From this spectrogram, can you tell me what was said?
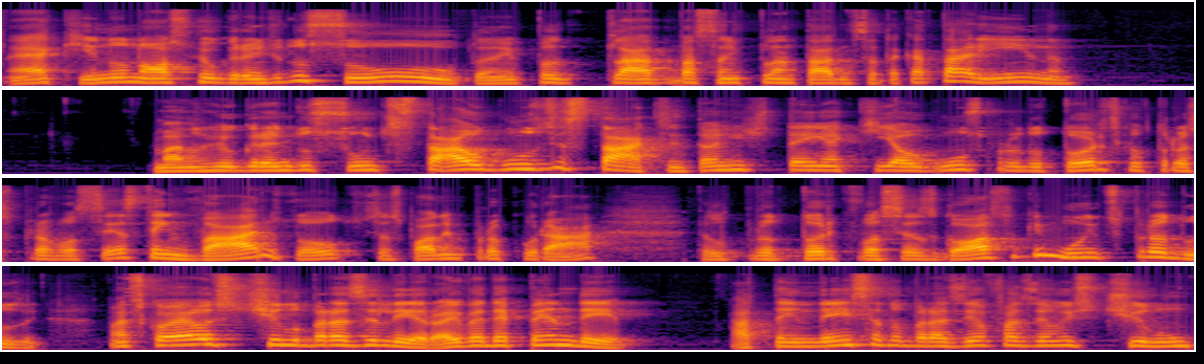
Né? Aqui no nosso Rio Grande do Sul, também bastante plantada em Santa Catarina. Mas no Rio Grande do Sul está alguns destaques. Então a gente tem aqui alguns produtores que eu trouxe para vocês, tem vários outros, vocês podem procurar pelo produtor que vocês gostam, que muitos produzem. Mas qual é o estilo brasileiro? Aí vai depender. A tendência no Brasil é fazer um estilo um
